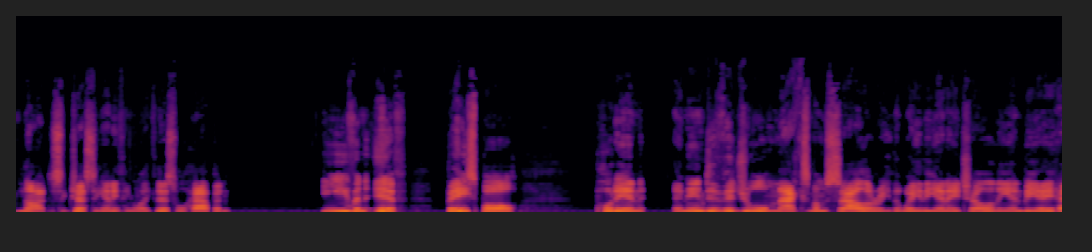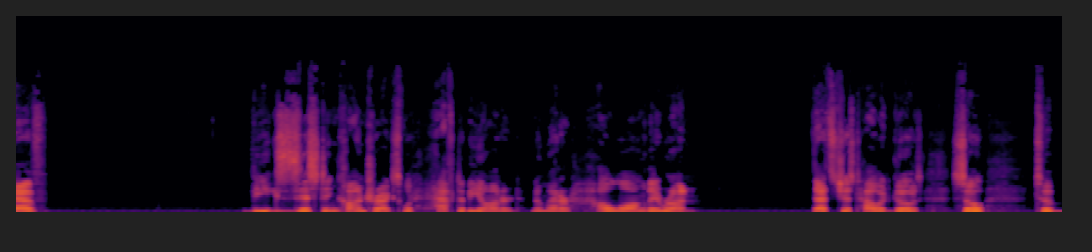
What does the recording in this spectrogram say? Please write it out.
not suggesting anything like this will happen, even if baseball put in an individual maximum salary the way the NHL and the NBA have, the existing contracts would have to be honored no matter how long they run. That's just how it goes. So to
